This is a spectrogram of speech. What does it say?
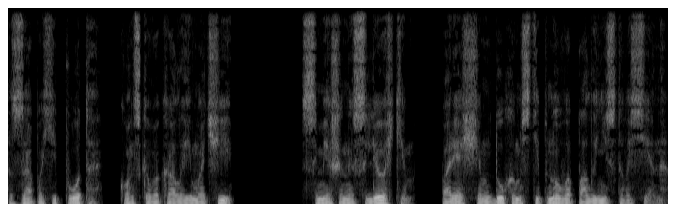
Запахи пота, конского кала и мочи смешаны с легким, парящим духом степного полынистого сена.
